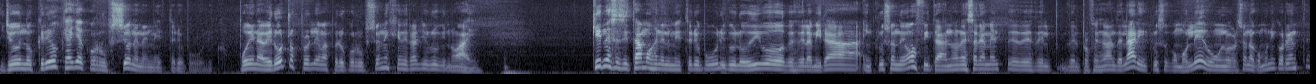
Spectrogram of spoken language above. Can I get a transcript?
Yo no creo que haya corrupción en el Ministerio Público. Pueden haber otros problemas, pero corrupción en general yo creo que no hay. ¿Qué necesitamos en el Ministerio Público? Y lo digo desde la mirada incluso neófita, no necesariamente desde el del profesional del área, incluso como lego, una persona común y corriente,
